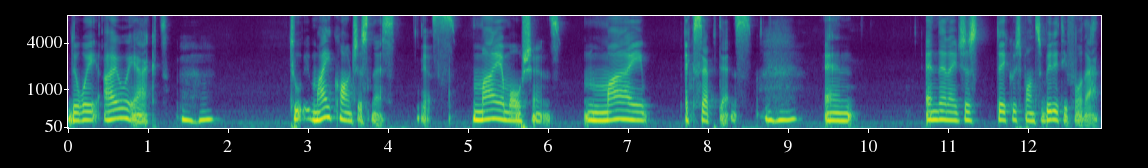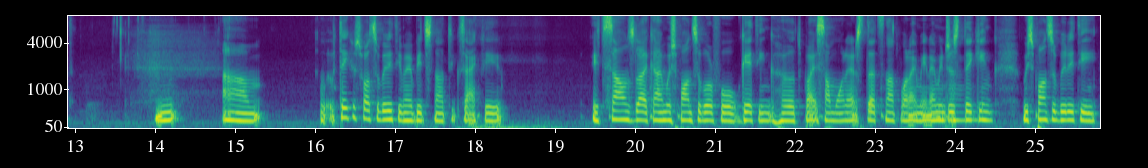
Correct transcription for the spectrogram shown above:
the way I react mm-hmm. to my consciousness. Yes. My emotions, my acceptance. Mm-hmm. And and then I just take responsibility for that. Um, take responsibility. Maybe it's not exactly. It sounds like I'm responsible for getting hurt by someone else. That's not what I mean. I mean just mm-hmm. taking responsibility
